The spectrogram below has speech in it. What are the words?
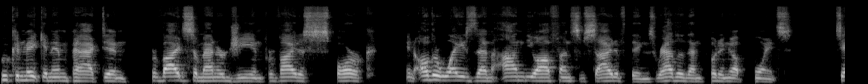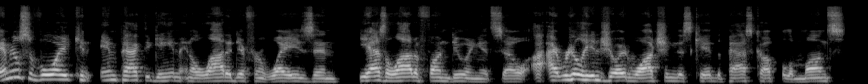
who can make an impact and provide some energy and provide a spark in other ways than on the offensive side of things rather than putting up points. Samuel Savoy can impact the game in a lot of different ways, and he has a lot of fun doing it. So I really enjoyed watching this kid the past couple of months.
